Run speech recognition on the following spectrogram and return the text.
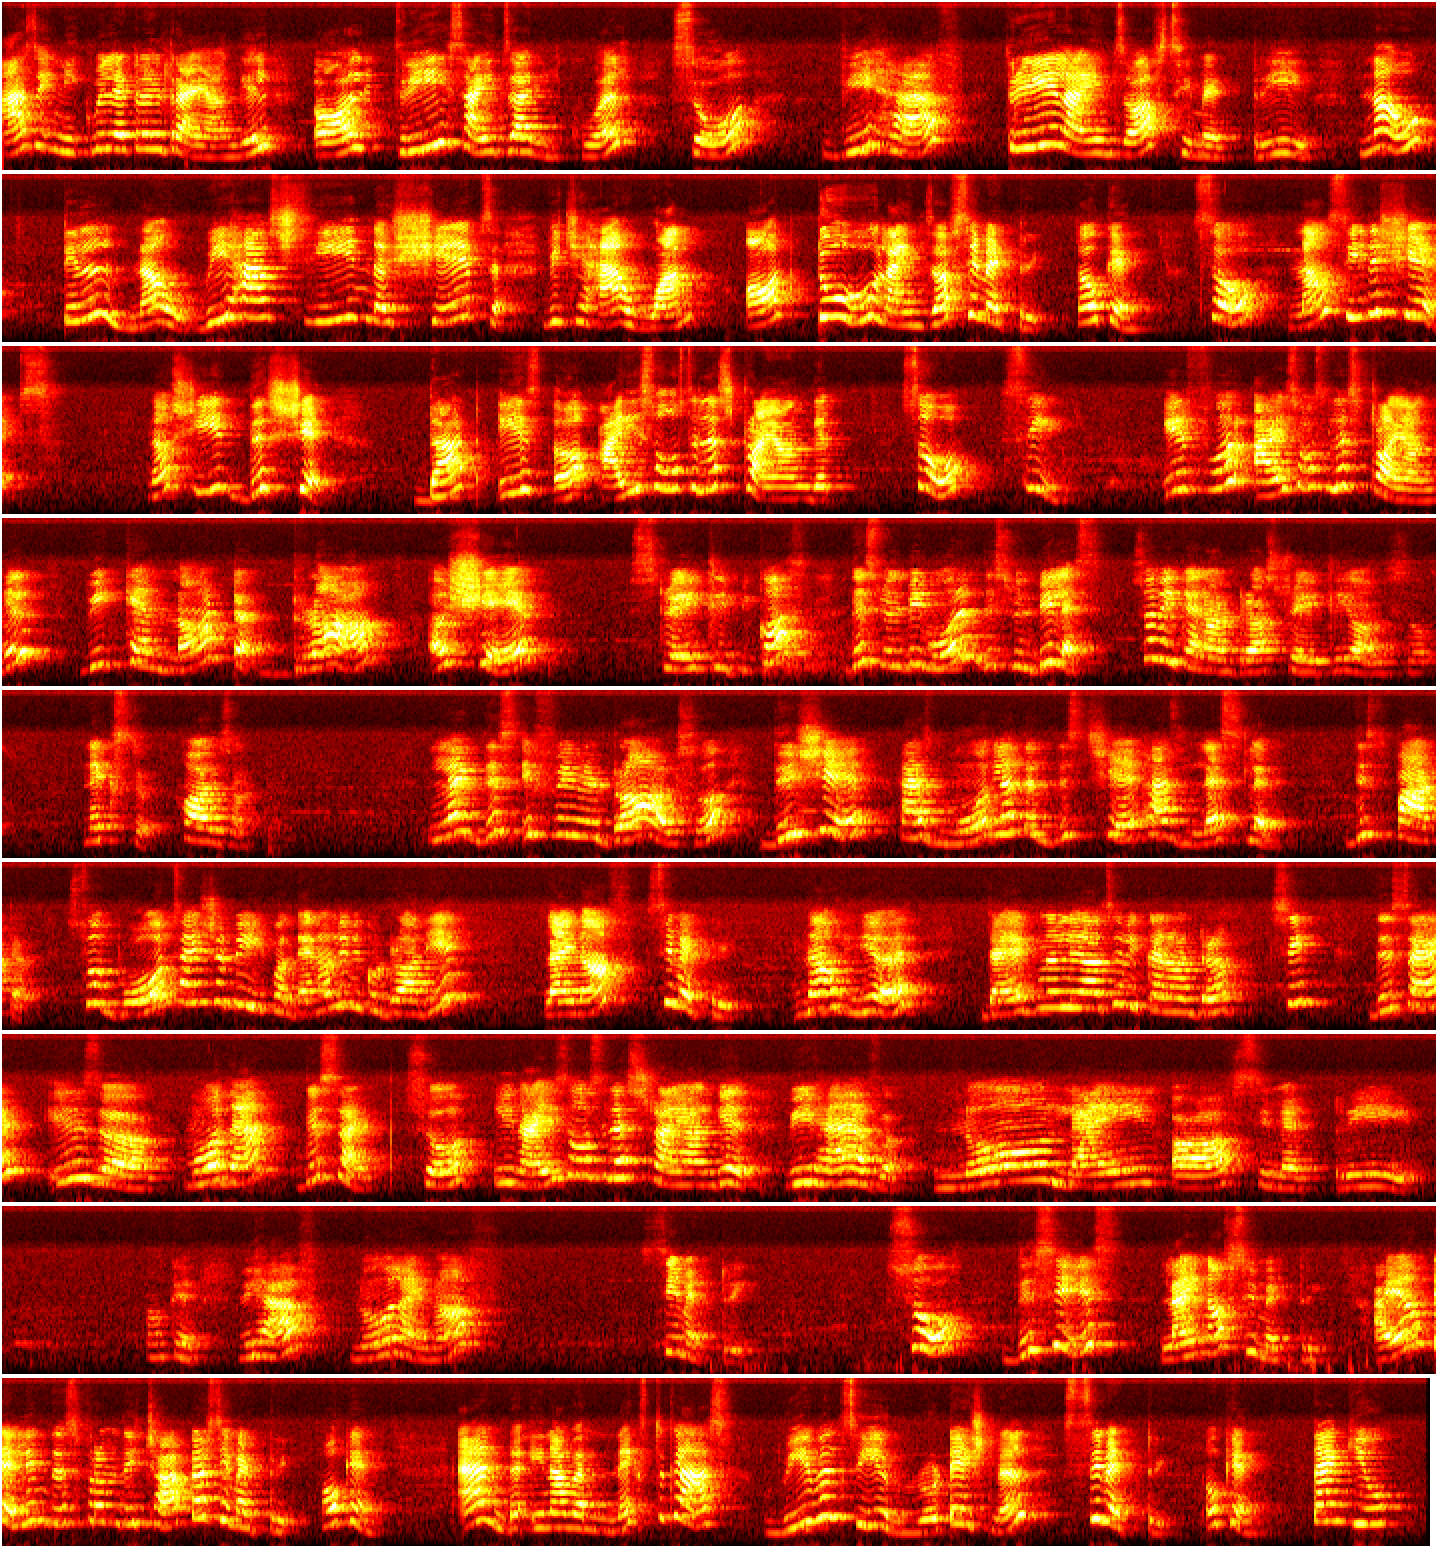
As in equilateral triangle, all three sides are equal. So, we have three lines of symmetry. Now, till now, we have seen the shapes which have one or two lines of symmetry. Okay. So, now see the shapes. Now see this shape. That is a isosceles triangle. So, see, if for isosceles triangle, we cannot draw a shape straightly because this will be more and this will be less. So we cannot draw straightly also. Next, horizontal. Like this, if we will draw also, this shape has more length and this shape has less length. This part. So both sides should be equal. Then only we could draw the line of symmetry. Now here, diagonally also we cannot draw. See, this side is uh, more than this side. So in isosceles triangle, we have no line of symmetry. Okay, we have no line of symmetry. So, this is line of symmetry. I am telling this from the chapter symmetry. Okay. And in our next class, we will see rotational symmetry. Okay. Thank you.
